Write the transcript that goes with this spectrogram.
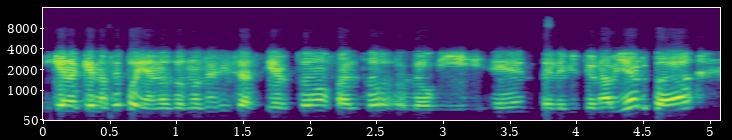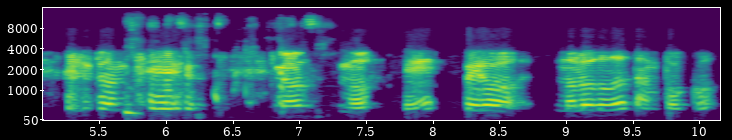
y que, no, que no se podían los dos, no sé si sea cierto o falso, lo vi en televisión abierta, entonces no, no sé, pero no lo dudo tampoco.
